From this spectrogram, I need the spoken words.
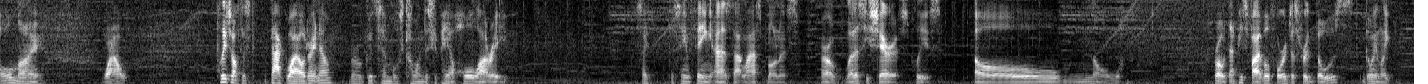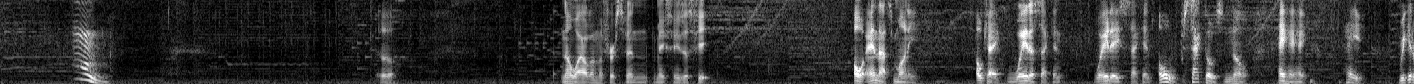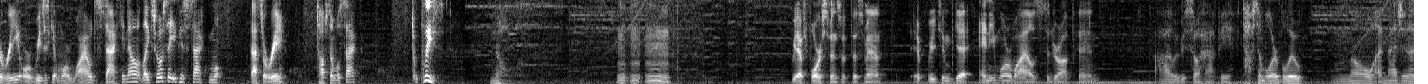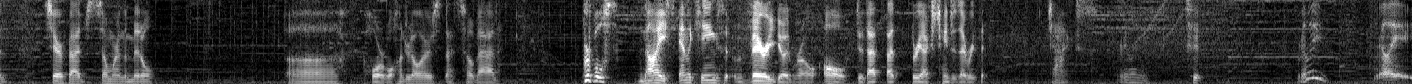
Oh my. Wow. Please drop this back wild right now. Bro, good symbols. Come on, this could pay a whole lot right here. It's like the same thing as that last bonus. Bro, let us see sheriffs, please. Oh, no. Bro, that pays 504 just for those going like... Mmm. Ugh. No wild on the first spin makes me just feel... Oh, and that's money. Okay, wait a second. Wait a second. Oh, stack those. No. Hey, hey, hey. Hey, we get a re or we just get more wild stacking out? Like, show us that you can stack more. That's a re. Top symbol stack? Please. No. Mm-mm-mm. We have four spins with this, man. If we can get any more wilds to drop in, I would be so happy. Top symbol or blue? No, imagine a sheriff badge somewhere in the middle. Uh, horrible. $100? That's so bad. Purples. Nice. And the Kings, very good, bro. Oh, dude, that, that 3x changes everything. Jacks. Really? Really? Really?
